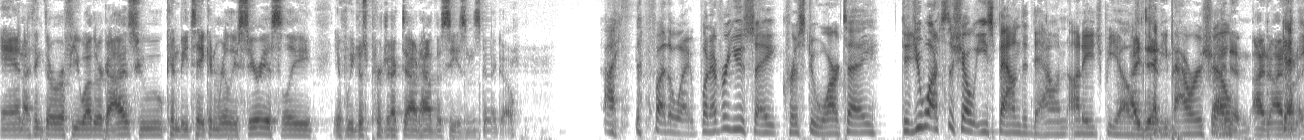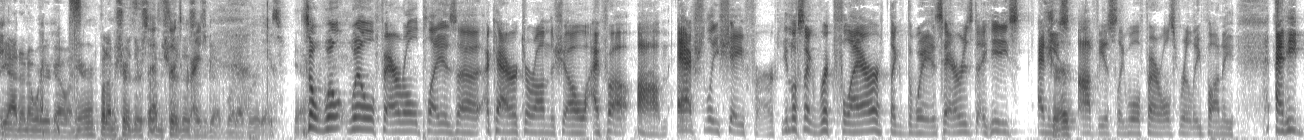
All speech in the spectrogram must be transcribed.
And i think there are a few other guys who can be taken really seriously if we just project out how the season's going to go. I, by the way whenever you say chris duarte Did you watch the show Eastbound and Down on HBO? I did. Kenny Powers show. I didn't. I, I don't. Yeah, I don't know where you're going here, but I'm sure there's. I'm sure this great. is good. Whatever it is. Yeah. So Will Will Ferrell plays a, a character on the show. I thought um, Ashley Schaeffer. He looks like Ric Flair, like the way his hair is. He's and he's obviously Will Ferrell's really funny, and he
